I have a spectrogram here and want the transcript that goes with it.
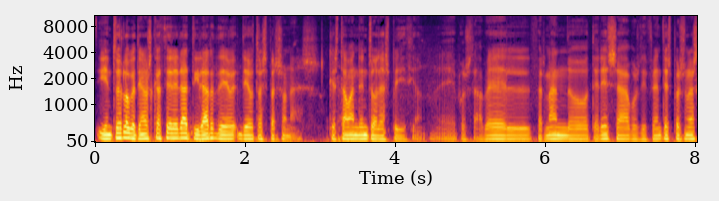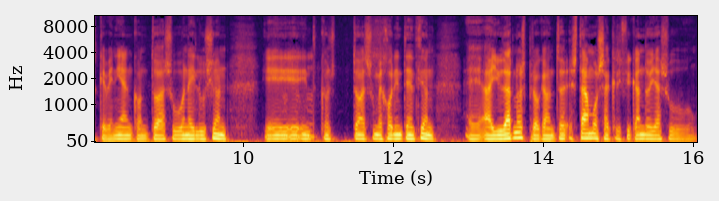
y entonces lo que teníamos que hacer era tirar de, otras personas que estaban dentro de la expedición. Eh, pues Abel, Fernando, Teresa, pues diferentes personas que venían con toda su buena ilusión y con toda su mejor intención eh, a ayudarnos, pero claro, entonces estábamos sacrificando ya su,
